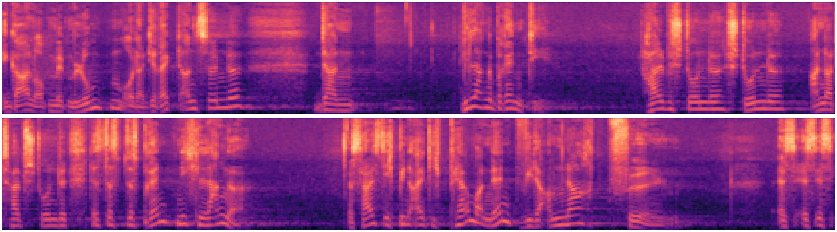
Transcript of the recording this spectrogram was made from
egal ob mit dem Lumpen oder direkt anzünde, dann wie lange brennt die? Halbe Stunde, Stunde, anderthalb Stunde. Das, das, das brennt nicht lange. Das heißt, ich bin eigentlich permanent wieder am Nachfüllen. Es, es ist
